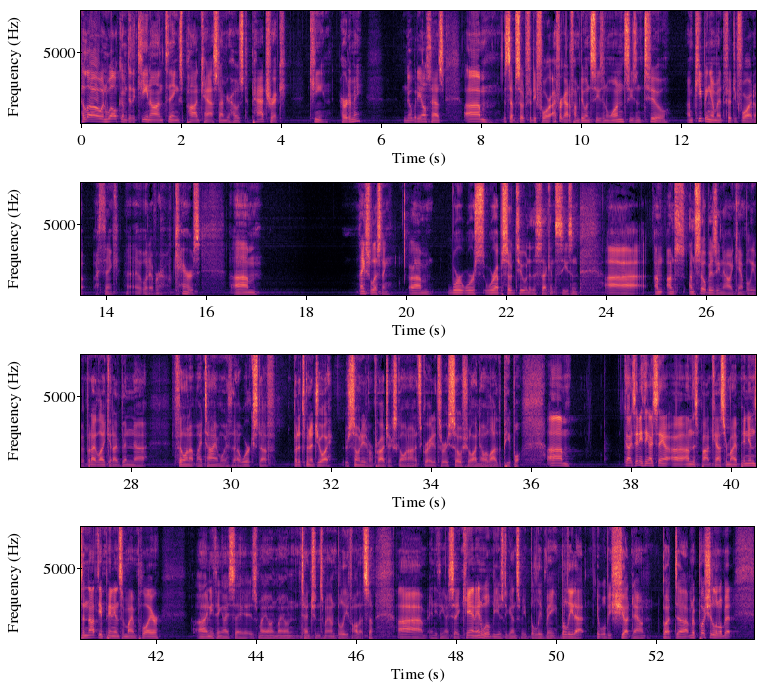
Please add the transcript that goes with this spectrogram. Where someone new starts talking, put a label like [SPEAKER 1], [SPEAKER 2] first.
[SPEAKER 1] Hello and welcome to the Keen on Things podcast. I'm your host, Patrick Keen. Heard of me? Nobody else has. Um, it's episode 54. I forgot if I'm doing season one, season two. I'm keeping them at 54. I don't. I think. Uh, whatever. Who cares? Um, thanks for listening. Um, we're we're we're episode two into the second season. Uh, I'm I'm I'm so busy now. I can't believe it, but I like it. I've been uh, filling up my time with uh, work stuff, but it's been a joy. There's so many different projects going on. It's great. It's very social. I know a lot of the people. Um, guys, anything I say uh, on this podcast are my opinions and not the opinions of my employer. Uh, anything I say is my own, my own intentions, my own belief, all that stuff. Uh, anything I say can and will be used against me. Believe me, believe that. It will be shut down. But uh, I'm going to push it a little bit.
